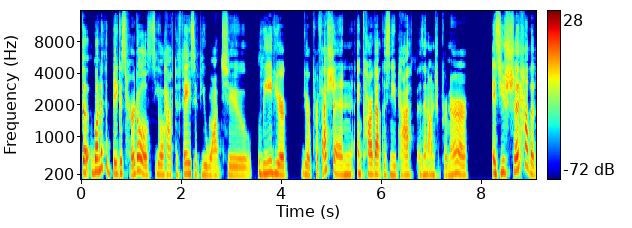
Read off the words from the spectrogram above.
the one of the biggest hurdles you'll have to face if you want to leave your your profession and carve out this new path as an entrepreneur is you should have a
